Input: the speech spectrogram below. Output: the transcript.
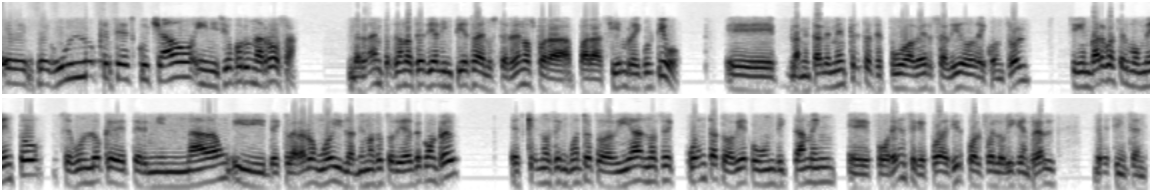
eh, según lo que se ha escuchado, inició por una rosa, ¿verdad? Empezando a hacer ya limpieza de los terrenos para, para siembra y cultivo. Eh, lamentablemente esta se pudo haber salido de control sin embargo, hasta el momento, según lo que determinaron y declararon hoy las mismas autoridades de Conred, es que no se encuentra todavía, no se cuenta todavía con un dictamen eh, forense que pueda decir cuál fue el origen real de este incendio.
